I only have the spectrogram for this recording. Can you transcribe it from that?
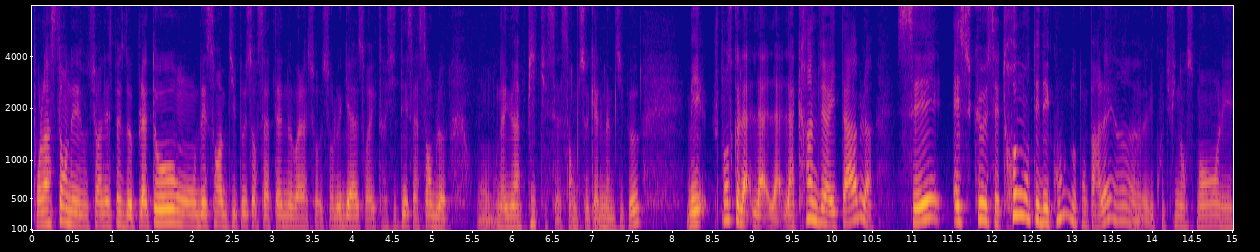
pour l'instant, on est sur un espèce de plateau, on descend un petit peu sur certaines, voilà, sur, sur le gaz, sur l'électricité, ça semble, on, a eu un pic, ça semble se calmer un petit peu. Mais je pense que la, la, crainte véritable, c'est est-ce que cette remontée des coûts dont on parlait, hein, mm. les coûts de financement, les,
